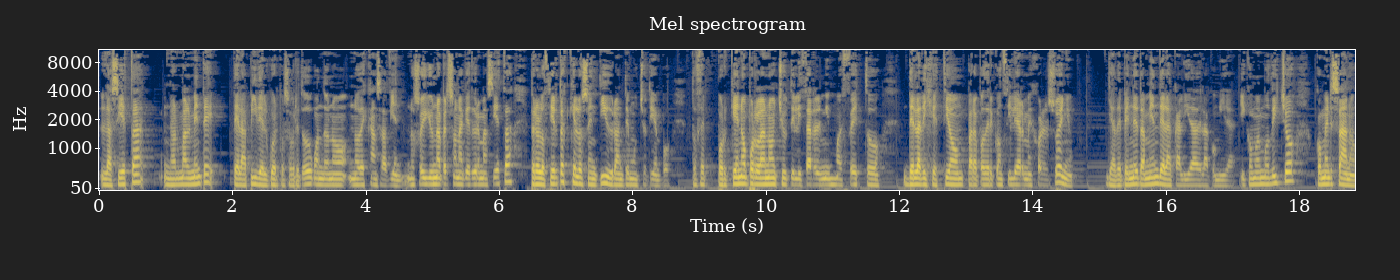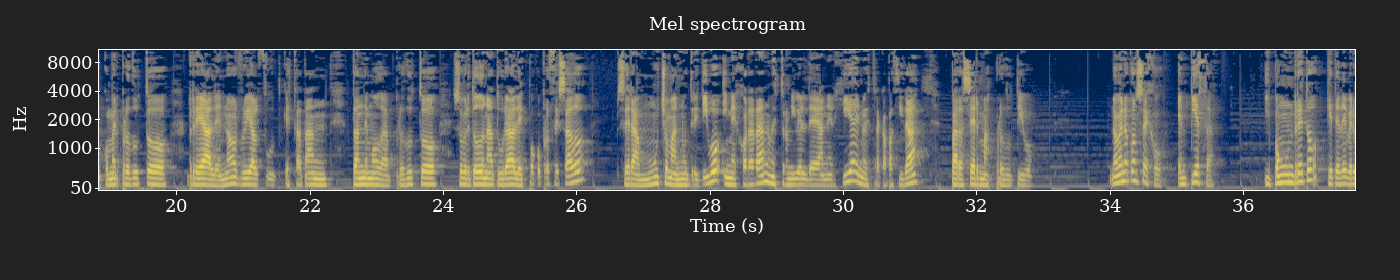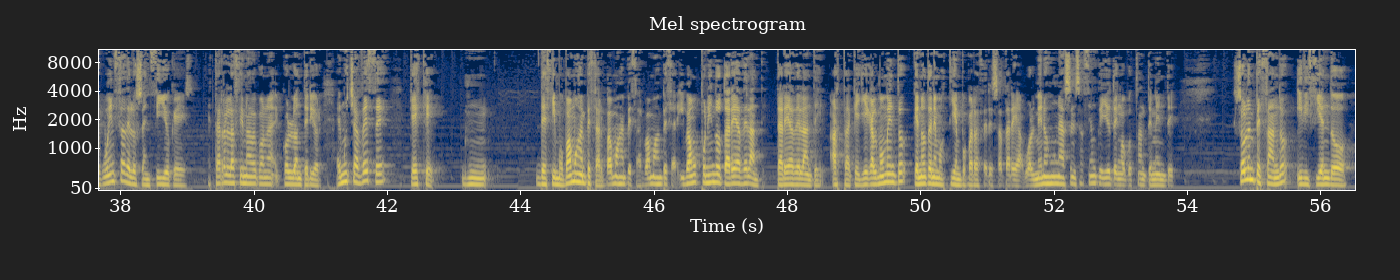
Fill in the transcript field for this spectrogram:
la siesta normalmente te la pide el cuerpo, sobre todo cuando no, no, descansas bien. No soy una persona que duerma siesta, pero lo cierto es que lo sentí durante mucho tiempo. Entonces, ¿por qué no por la noche utilizar el mismo efecto de la digestión para poder conciliar mejor el sueño? Ya depende también de la calidad de la comida. Y como hemos dicho, comer sano, comer productos reales, ¿no? Real food, que está tan, tan de moda. Productos sobre todo naturales, poco procesados, será mucho más nutritivo y mejorará nuestro nivel de energía y nuestra capacidad para ser más productivo. Noveno consejo, empieza y pon un reto que te dé vergüenza de lo sencillo que es. Está relacionado con, con lo anterior. Hay muchas veces que es que mm, decimos, vamos a empezar, vamos a empezar, vamos a empezar, y vamos poniendo tareas delante, tareas delante, hasta que llega el momento que no tenemos tiempo para hacer esa tarea, o al menos una sensación que yo tengo constantemente. Solo empezando y diciendo,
